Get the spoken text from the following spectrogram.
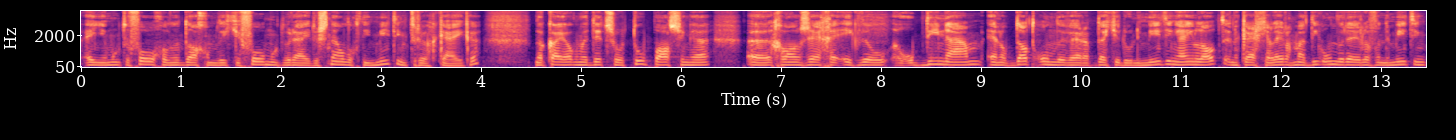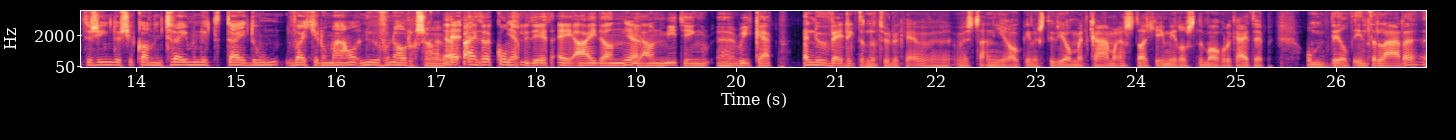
En je moet de volgende dag, omdat je voor moet bereiden, snel nog die meeting terugkijken. Dan kan je ook met dit soort toepassingen uh, gewoon zeggen: Ik wil op die naam en op dat onderwerp dat je door de meeting heen loopt. En dan krijg je alleen nog maar die onderdelen van de meeting te zien. Dus je kan in twee minuten tijd doen wat je normaal een uur voor nodig zou hebben. Ja, feitelijk consolideert AI dan ja. jouw meeting uh, recap. En nu weet ik dat natuurlijk. Hè. We, we, staan hier ook in een studio met camera's. Dat je inmiddels de mogelijkheid hebt om beeld in te laden. Uh,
